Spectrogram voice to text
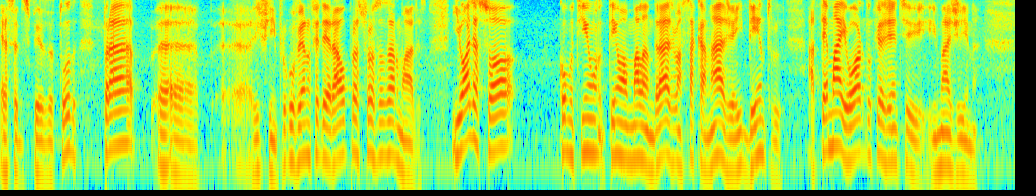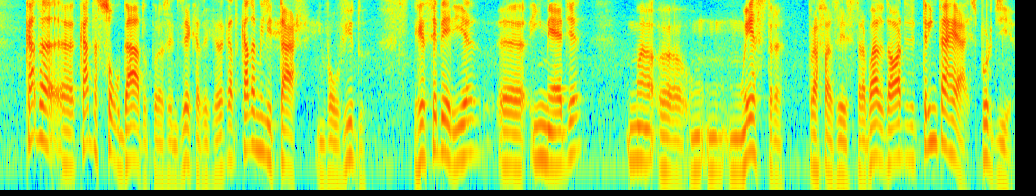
essa despesa toda para, uh, uh, enfim, para o governo federal, para as Forças Armadas. E olha só como tinha, tem uma malandragem, uma sacanagem aí dentro, até maior do que a gente imagina cada, eh, cada soldado, por assim dizer, quer dizer, cada, cada militar envolvido receberia, uh, em média, uma, uh, um, um, extra para fazer esse trabalho da ordem de 30 reais por dia.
